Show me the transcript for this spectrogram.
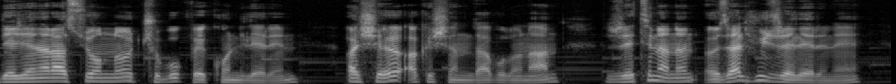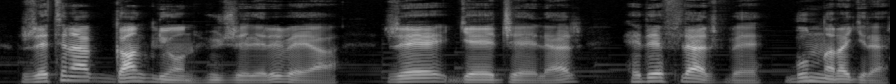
dejenerasyonlu çubuk ve konilerin aşağı akışında bulunan retinanın özel hücrelerini retina ganglion hücreleri veya RGC'ler hedefler ve bunlara girer.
